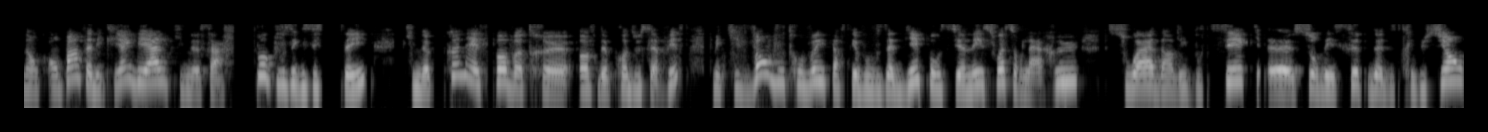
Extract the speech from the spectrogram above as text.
Donc, on pense à des clients idéaux qui ne savent pas que vous existez, qui ne connaissent pas votre euh, offre de produits-services, mais qui vont vous trouver parce que vous vous êtes bien positionné, soit sur la rue, soit dans des boutiques, euh, sur des sites de distribution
